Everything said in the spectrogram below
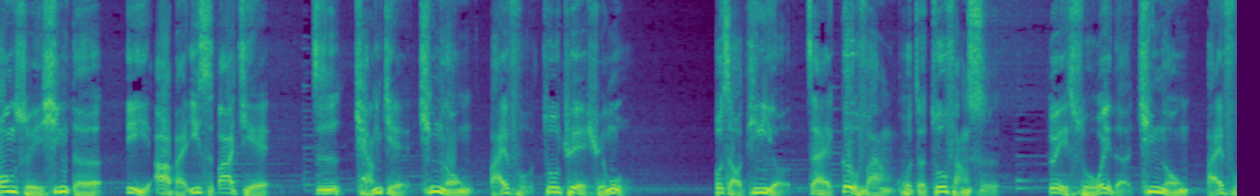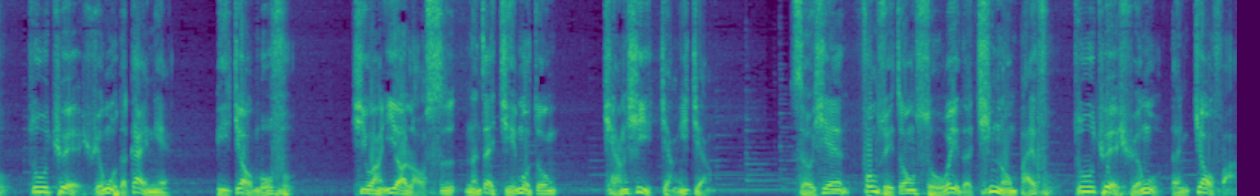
风水心得第二百一十八节之强解青龙、白虎、朱雀玄武。不少听友在购房或者租房时，对所谓的青龙、白虎、朱雀玄武的概念比较模糊，希望易遥老师能在节目中详细讲一讲。首先，风水中所谓的青龙、白虎、朱雀玄武等叫法，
